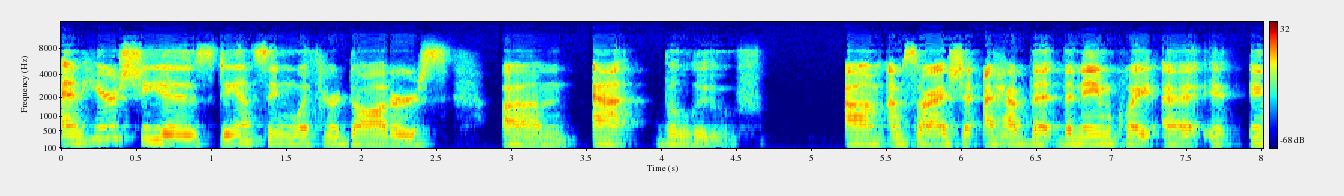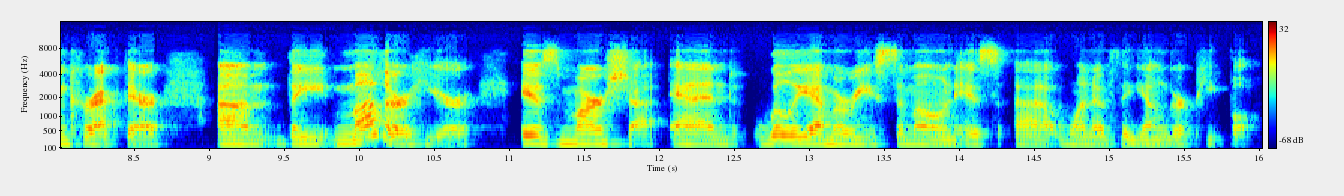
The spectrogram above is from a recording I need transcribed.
And here she is dancing with her daughters um, at the Louvre. Um, I'm sorry, I, should, I have the, the name quite uh, incorrect there. Um, the mother here is Marcia, and Willia Marie Simone is uh, one of the younger people.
